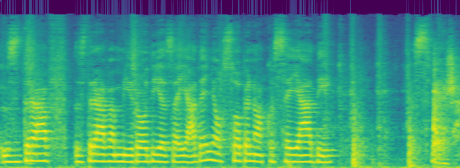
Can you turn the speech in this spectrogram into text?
здрав, здрава миродија за јадење, особено ако се јади свежа.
